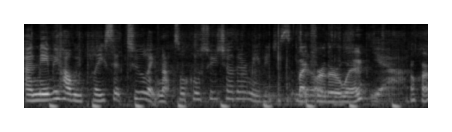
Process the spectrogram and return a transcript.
And maybe how we place it too, like not so close to each other. Maybe just a Like little- further away. Yeah. Okay.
